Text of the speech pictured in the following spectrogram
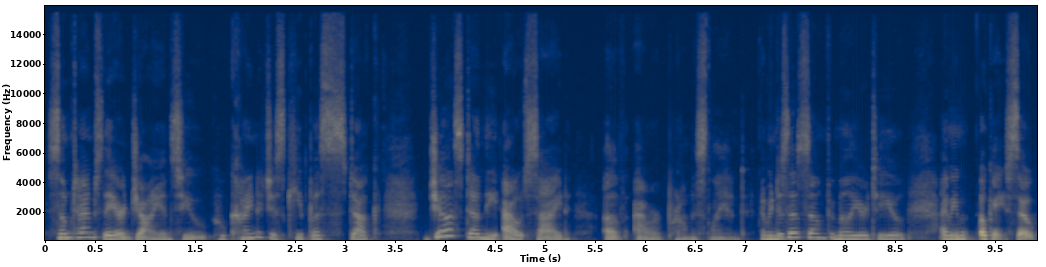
Sometimes they are giants who, who kind of just keep us stuck just on the outside of our promised land. I mean, does that sound familiar to you? I mean, okay, so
